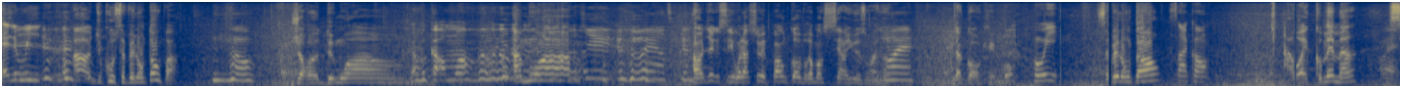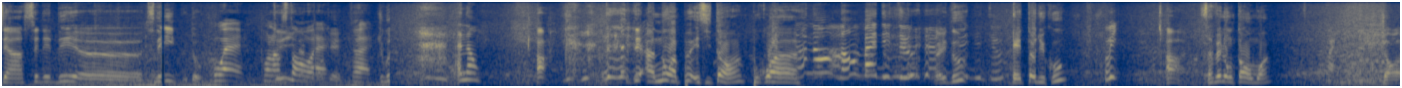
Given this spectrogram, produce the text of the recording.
Elle, oui. Ah, du coup, ça fait longtemps ou pas Non. Genre euh, deux mois, Encore moins. un mois ouais, un truc comme On va dire que c'est une relation mais pas encore vraiment sérieuse, on va dire. Ouais. D'accord, ok, bon. Oui, Ça fait longtemps 5 ans. Ah ouais, quand même, hein Ouais. C'est un CDD, euh, CDI plutôt. Ouais, pour l'instant, ouais. ok. ouais. Du coup, Ah non. c'était un nom un peu hésitant, hein Pourquoi Non, non, pas du tout. Pas du tout du tout. Et toi, du coup Oui. Ah, ça fait longtemps au moins Ouais. Genre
